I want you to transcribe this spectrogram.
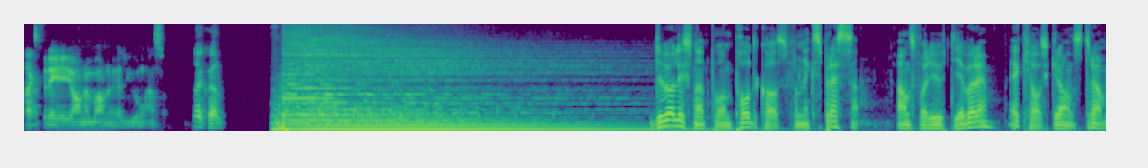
Tack för det, Jan Emanuel Johansson. Tack själv. Du har lyssnat på en podcast från Expressen. Ansvarig utgivare är Klas Granström.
